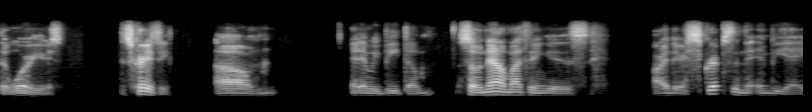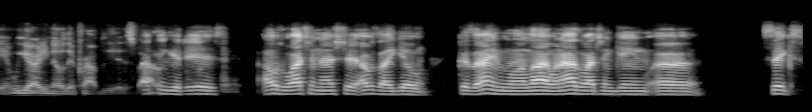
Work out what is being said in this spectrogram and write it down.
the Warriors. It's crazy. Um and then we beat them. So now my thing is are there scripts in the NBA? And we already know there probably is. but I don't think it is. I was watching that shit. I was like, yo, because I ain't gonna lie. When I was watching game uh six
